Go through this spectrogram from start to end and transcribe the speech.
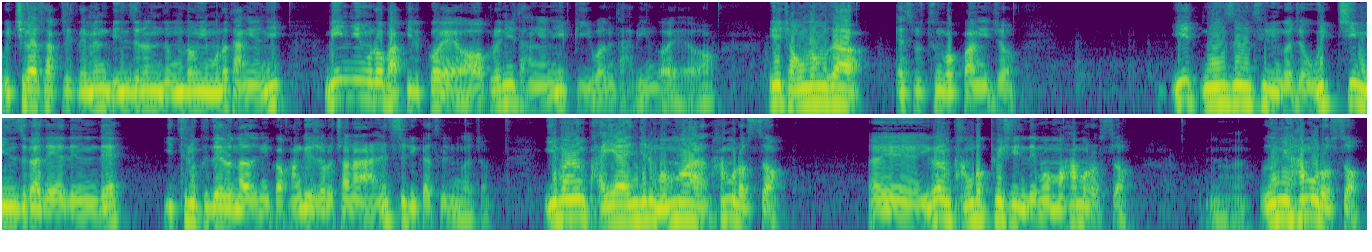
which가 삭제되면 means는 능동이므로 당연히 meaning으로 바뀔 거예요. 그러니 당연히 B번 답인 거예요. 이 정동사 S 붙은 것방이죠. it means는 틀린 거죠. which means가 돼야 되는데 이틀을 그대로 놔두니까 관계적으로 전환 안 했으니까 틀린 거죠. 2번은 바이아인지를 뭐뭐 함으로써 예, 이거는 방법 표시인데 뭐뭐 함으로써 어, 의미함으로써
